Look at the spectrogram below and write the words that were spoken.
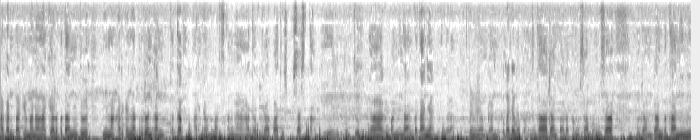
akan bagaimana lagi kalau petani itu memang harganya turun kan tetap harga empat setengah atau berapa itu bisa stabil gitu ya permintaan petani gitu lah mudah-mudahan kepada pemerintah dan pada pengusaha-pengusaha mudah-mudahan petani ini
